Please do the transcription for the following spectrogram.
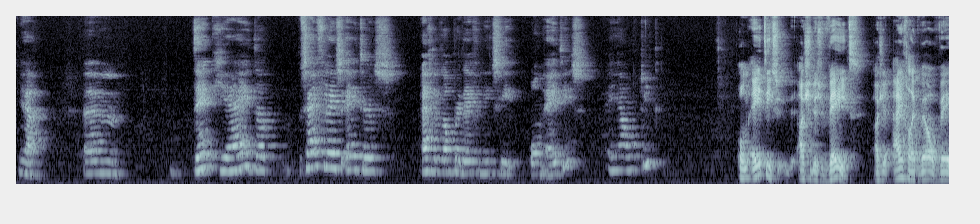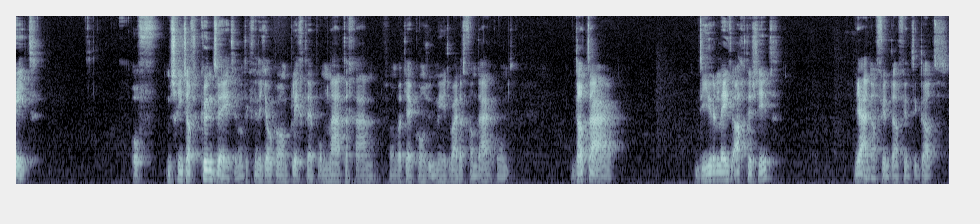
Ja. Ehm, denk jij dat. Zijn vleeseters eigenlijk dan per definitie onethisch in jouw optiek? onethisch, als je dus weet, als je eigenlijk wel weet, of misschien zelfs kunt weten, want ik vind dat je ook wel een plicht hebt om na te gaan van wat jij consumeert, waar dat vandaan komt, dat daar dierenleed achter zit, ja, dan vind, dan vind ik dat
